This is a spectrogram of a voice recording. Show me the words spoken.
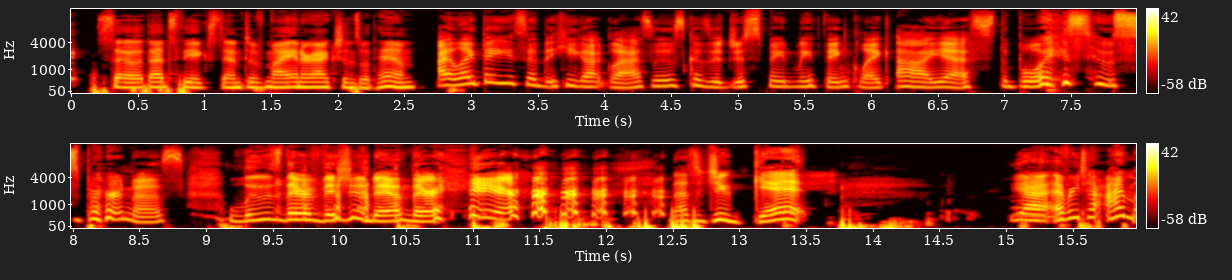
so that's the extent of my interactions with him. I like that you said that he got glasses because it just made me think like, ah, yes, the boys who spurn us lose their vision and their hair. That's what you get. Yeah, every time I'm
